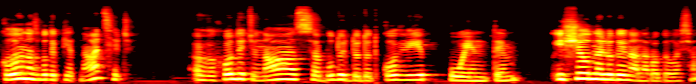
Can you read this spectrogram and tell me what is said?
коли у нас буде 15, виходить, у нас будуть додаткові поінти. І ще одна людина народилася.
